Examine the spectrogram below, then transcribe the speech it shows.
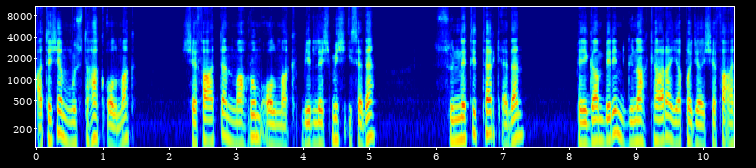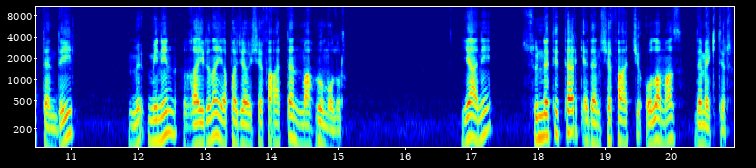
ateşe müstahak olmak, şefaatten mahrum olmak birleşmiş ise de, sünneti terk eden, peygamberin günahkara yapacağı şefaatten değil, müminin gayrına yapacağı şefaatten mahrum olur. Yani sünneti terk eden şefaatçi olamaz demektir.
